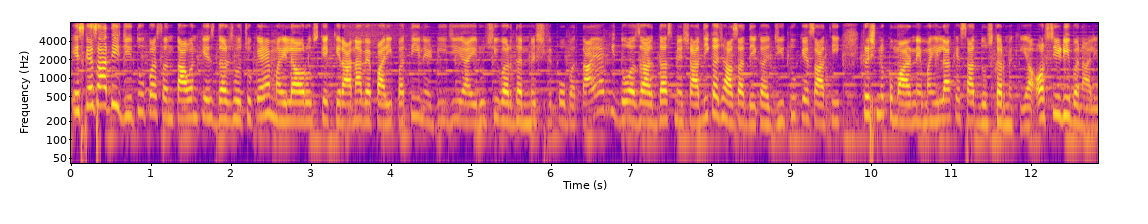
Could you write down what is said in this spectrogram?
इसके साथ ही जीतू पर संतावन केस दर्ज हो चुके हैं। महिला और उसके किराना व्यापारी पति ने डीजीआई रुचिवर्धन मिश्र को बताया कि 2010 में शादी का झांसा देकर जीतू के साथ ही कृष्ण कुमार ने महिला के साथ दुष्कर्म किया और सीडी बना ली।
